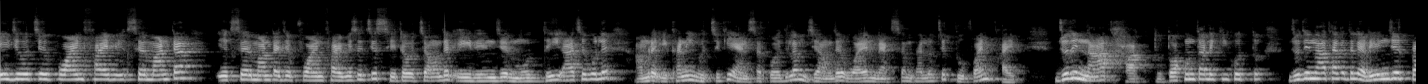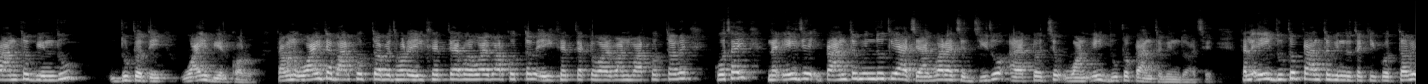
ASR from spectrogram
এই যে হচ্ছে পয়েন্ট ফাইভ এক্সের মানটা এক্সের মানটা যে পয়েন্ট ফাইভ এসেছে, সেটা হচ্ছে আমাদের এই রেঞ্জের মধ্যেই আছে বলে আমরা এখানেই হচ্ছে কি অ্যান্সার করে দিলাম যে আমাদের ওয়াইয়ের ম্যাক্সিমাম ভ্যালু হচ্ছে টু পয়েন্ট ফাইভ যদি না থাকতো, তখন তাহলে কি করতো? যদি না থাকে, তাহলে রেঞ্জের প্রান্ত বিন্দু দুটোতেই ওয়াই বের করো। তার মানে ওয়াইটা বার করতে হবে, ধরো এই ক্ষেত্রে একবার ওয়াই বার করতে হবে, এই ক্ষেত্রে একটা ওয়াই মান বার করতে হবে। কোথায়? না, এই যে প্রান্ত বিন্দু কি আছে, একবার আছে জিরো আর একটা হচ্ছে ওয়ান এই দুটো প্রান্ত বিন্দু আছে। তাহলে এই দুটো প্রান্ত বিন্দুতে কি করতে হবে?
